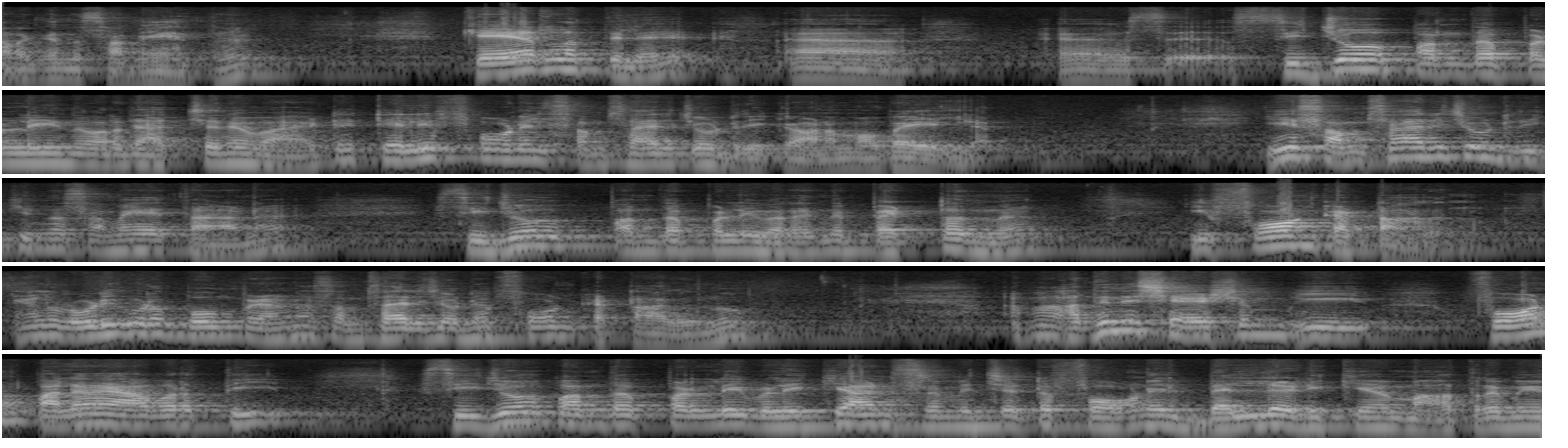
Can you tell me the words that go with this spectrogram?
ഇറങ്ങുന്ന സമയത്ത് കേരളത്തിലെ സിജോ പന്തപ്പള്ളി എന്ന് പറഞ്ഞ അച്ഛനുമായിട്ട് ടെലിഫോണിൽ സംസാരിച്ചുകൊണ്ടിരിക്കുകയാണ് മൊബൈലിൽ ഈ സംസാരിച്ചുകൊണ്ടിരിക്കുന്ന സമയത്താണ് സിജോ പന്തപ്പള്ളി പറയുന്നത് പെട്ടെന്ന് ഈ ഫോൺ കട്ടാകുന്നു. ഞങ്ങൾ റോഡിൽ കൂടെ പോകുമ്പോഴാണ് സംസാരിച്ചുകൊണ്ട് ഫോൺ കട്ടാകുന്നു. അപ്പോൾ അതിനുശേഷം ഈ ഫോൺ പല ആവർത്തി സിജോ പന്തപ്പള്ളി വിളിക്കാൻ ശ്രമിച്ചിട്ട് ഫോണിൽ ബെല്ലടിക്കുക മാത്രമേ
